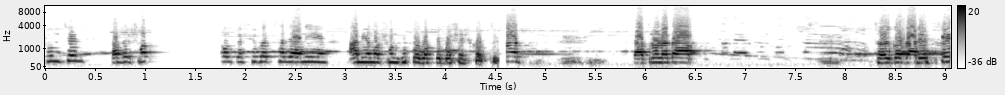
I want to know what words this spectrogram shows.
শুনছেন, তাদের সকলকে শুভেচ্ছা জানিয়ে আমি আমার সংক্ষিপ্ত বক্তব্য শেষ করছি। ছাত্র নেতা সৈকত আরিফকে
